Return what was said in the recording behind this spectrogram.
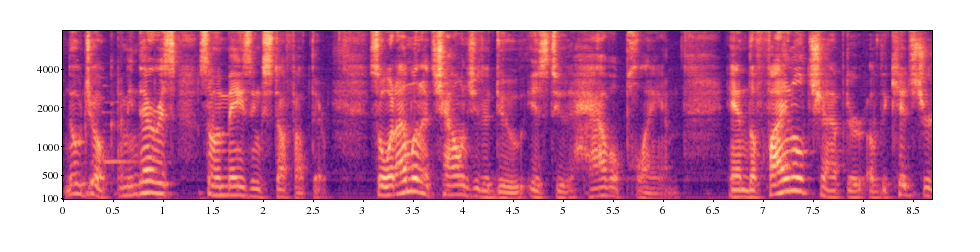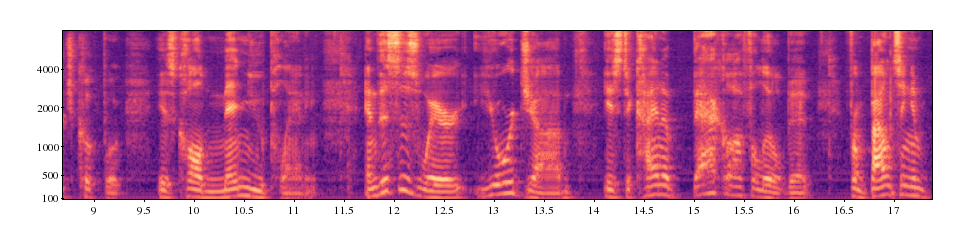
No joke. I mean, there is some amazing stuff out there. So what I'm going to challenge you to do is to have a plan and the final chapter of the Kids Church Cookbook is called Menu Planning. And this is where your job is to kind of back off a little bit from bouncing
